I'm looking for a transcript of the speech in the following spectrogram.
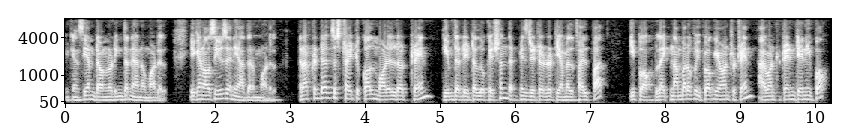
You can see I'm downloading the nano model. You can also use any other model. And after that, just try to call model.train, give the data location, that means data.yaml file path, epoch, like number of epoch you want to train. I want to train 10 epoch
